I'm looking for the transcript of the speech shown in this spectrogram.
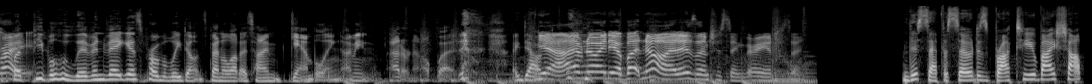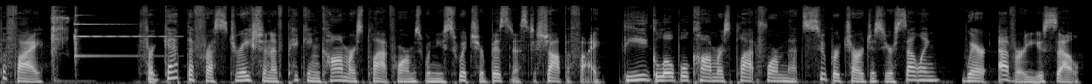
Right. But people who live in Vegas probably don't spend a lot of time gambling. I mean, I don't know, but I doubt Yeah, it. I have no idea. But no, it is interesting. Very interesting. This episode is brought to you by Shopify. Forget the frustration of picking commerce platforms when you switch your business to Shopify, the global commerce platform that supercharges your selling wherever you sell.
